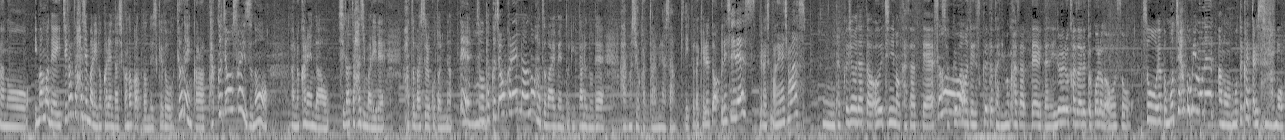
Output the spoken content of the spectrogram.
あのー今まで1月始まりのカレンダーしかなかったんですけど去年から卓上サイズのあのカレンダーを4月始まりで発売することになって、うんうん。その卓上カレンダーの発売イベントになるのであもしよかったら皆さん来ていただけると嬉しいです。よろしくお願いします。うん、卓上だとお家にも飾って職場のデスクとかにも飾ってみたいないろいろ飾るところが多そう。そうやっぱ持ち運びもねあの持って帰ったりするのも、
